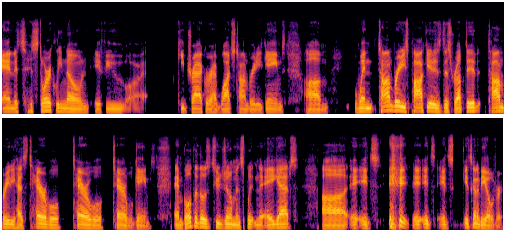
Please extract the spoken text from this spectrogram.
and it's historically known if you uh, keep track or have watched Tom Brady's games. Um, when Tom Brady's pocket is disrupted, Tom Brady has terrible, terrible, terrible games, and both of those two gentlemen split in the A gaps. Uh, it- it's it, it's it's it's going to be over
